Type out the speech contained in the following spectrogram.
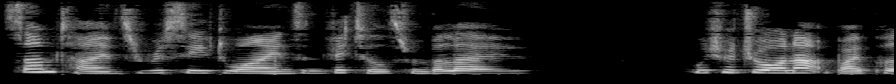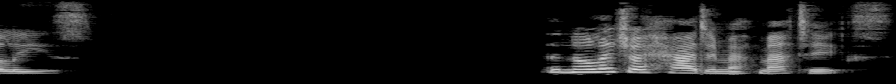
Sometimes we received wines and victuals from below, which were drawn up by pulleys. The knowledge I had in mathematics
